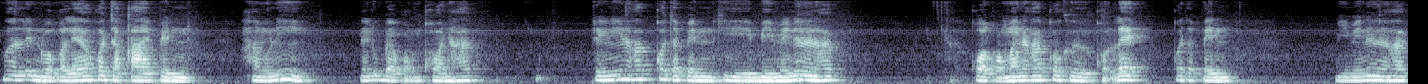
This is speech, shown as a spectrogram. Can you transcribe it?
เมื่อเล่นรวมกันแล้วก็จะกลายเป็นฮาร์โมนีในรูปแบบของคอร์นะครับ เพลงนี้นะครับก็จะเป็นคีย์ B minor นะครับคอร์ดของมันนะครับก็คือคอร์ดแรกก็จะเป็น B minor นะครับ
